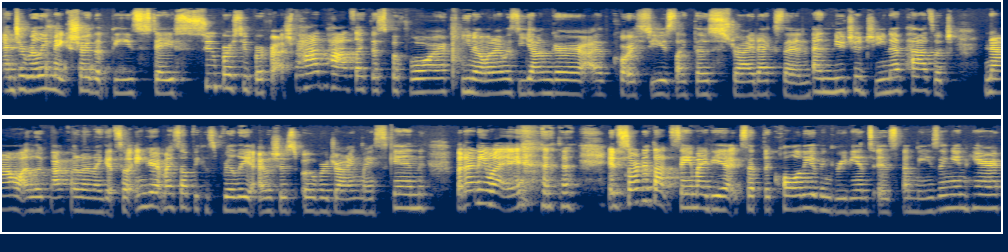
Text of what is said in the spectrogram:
and to really make sure that these stay super, super fresh. I've had pads like this before. You know, when I was younger, I of course used like those Stridex and, and Neutrogena pads, which now I look back on it and I get so angry at myself because really I was just over drying my skin. But anyway, it's sort of that same idea except the quality of ingredients is amazing in here.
